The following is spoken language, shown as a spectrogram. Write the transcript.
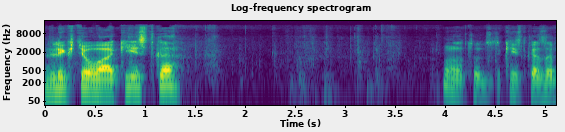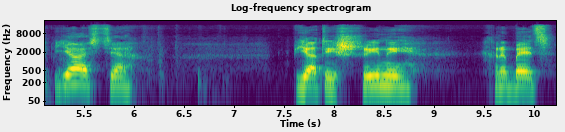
Ліктьова кістка. Тут кістка зап'ястя. П'ятий шийний хребець.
